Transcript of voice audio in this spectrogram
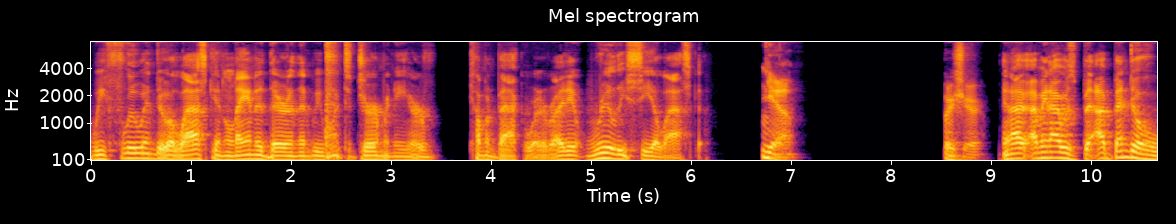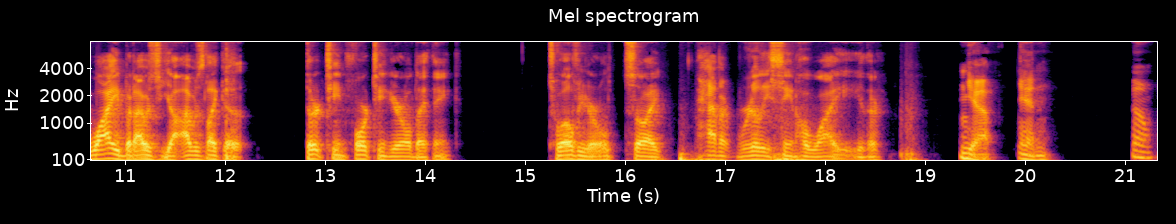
we flew into Alaska and landed there, and then we went to Germany or coming back or whatever. I didn't really see Alaska. Yeah. For sure. And I, I mean, I was I've been to Hawaii, but I was young. I was like a 13, 14 year old, I think, 12 year old. So I haven't really seen Hawaii either. Yeah. And no,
